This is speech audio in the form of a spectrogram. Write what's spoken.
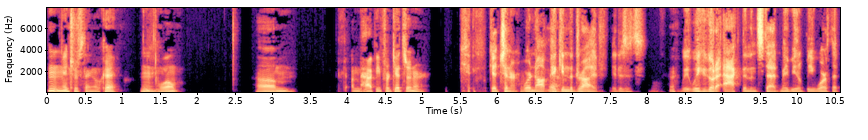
Hmm, interesting. Okay. Hmm, well, um, I'm happy for Kitchener. Kitchener. We're not Yeah. making the drive. It is. We, we could go to Acton instead. Maybe it'll be worth it.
